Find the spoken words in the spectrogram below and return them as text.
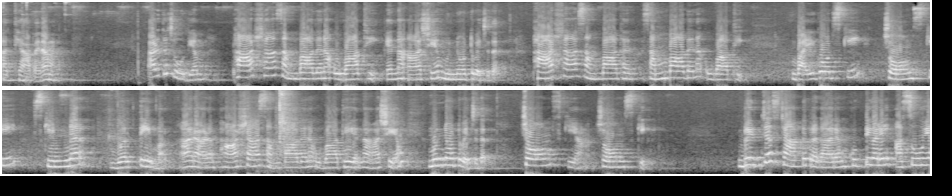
അധ്യാപനം. അടുത്ത ചോദ്യം ഭാഷാ സമ്പാദന ഉപാധി എന്ന ആശയം മുന്നോട്ട് വെച്ചത്. ഭാഷാ സമ്പാദ സമ്പാദന ഉപാധി. വൈഗോഡ്സ്കി ചോംസ്കി സ്കിന്നർ വെർത്തീമർ ആരാണ് ഭാഷാ സമ്പാദന ഉപാധി എന്ന ആശയം മുന്നോട്ട് വെച്ചത്? ചോംസ്കിയാണ്. ചോംസ്കി. ബ്രിഡ്ജസ് ചാർട്ട് പ്രകാരം കുട്ടികളിൽ അസൂയ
